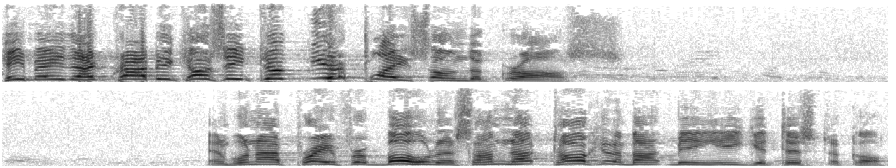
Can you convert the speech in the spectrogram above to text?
He made that cry because he took your place on the cross. And when I pray for boldness, I'm not talking about being egotistical.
